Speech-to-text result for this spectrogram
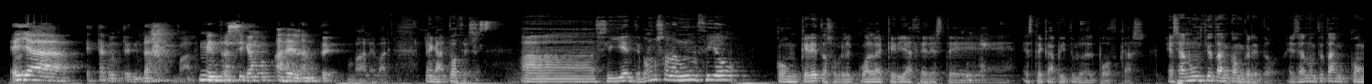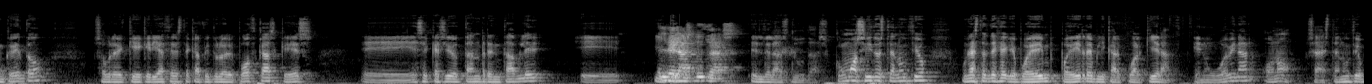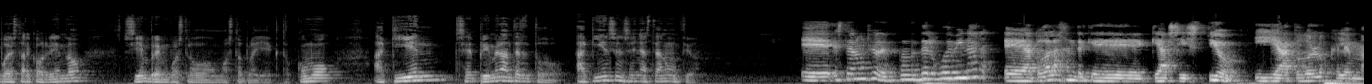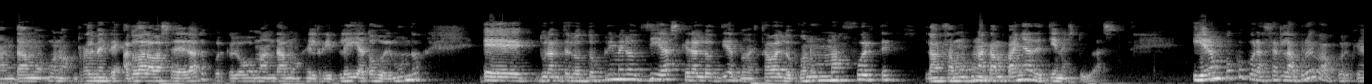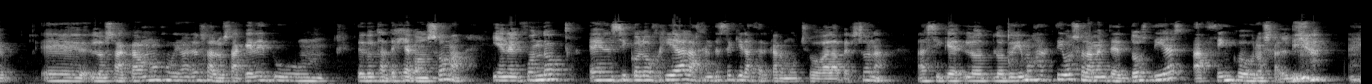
ella está contenta mientras sigamos adelante. Vale, vale. Venga, entonces, Ah, siguiente, vamos al anuncio concreto sobre el cual quería hacer este, este capítulo del podcast. Ese anuncio tan concreto, ese anuncio tan concreto sobre el que quería hacer este capítulo del podcast, que es eh, ese que ha sido tan rentable. Eh, el de las dudas. El de las dudas. ¿Cómo ha sido este anuncio? Una estrategia que podéis, podéis replicar cualquiera en un webinar o no. O sea, este anuncio puede estar corriendo siempre en vuestro, vuestro proyecto. ¿Cómo, ¿A quién, primero antes de todo, a quién se enseña este anuncio? Eh, este anuncio después del webinar eh, a toda la gente que, asistió y a todos los que les mandamos, bueno, realmente a toda la base de datos, porque luego mandamos el replay a todo el mundo. Eh, durante los dos primeros días, que eran los días donde estaba el bonus más fuerte, lanzamos una campaña de Tienes dudas. Y era un poco por hacer la prueba, porque lo sacamos, o sea, lo saqué de tu, de tu estrategia con Soma. Y en el fondo, en psicología, la gente se quiere acercar mucho a la persona. Así que lo, tuvimos activo solamente dos días a 5 euros al día.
